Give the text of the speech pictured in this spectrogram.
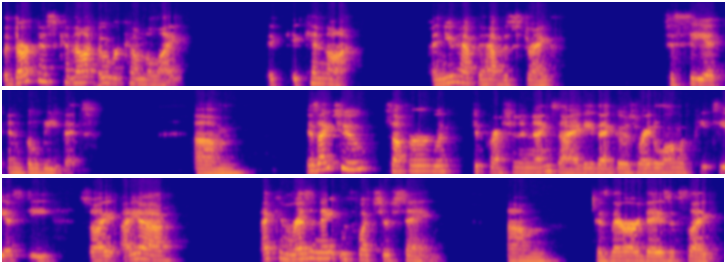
The darkness cannot overcome the light. It, it cannot. And you have to have the strength to see it and believe it. Um, because I too suffer with depression and anxiety that goes right along with PTSD. So I, I, uh, I can resonate with what you're saying. Um, because there are days it's like,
